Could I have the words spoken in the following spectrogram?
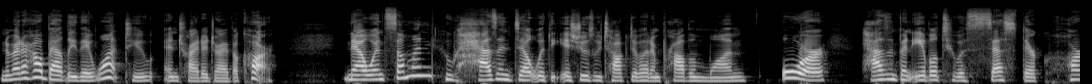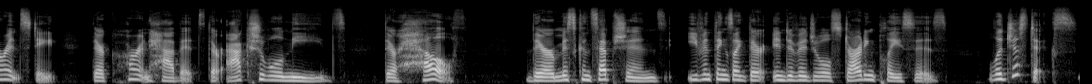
no matter how badly they want to, and try to drive a car. Now, when someone who hasn't dealt with the issues we talked about in problem one or hasn't been able to assess their current state, their current habits, their actual needs, their health, their misconceptions, even things like their individual starting places, logistics,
